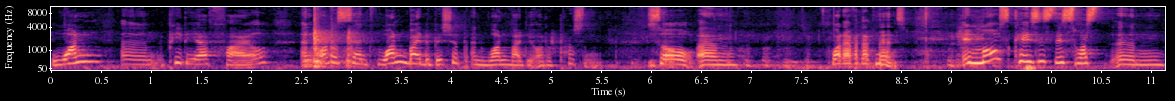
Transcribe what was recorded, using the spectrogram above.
one um, PDF file, and others sent one by the bishop and one by the other person. So, um, whatever that meant. In most cases, this was, um,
